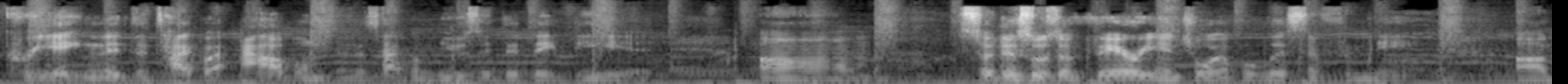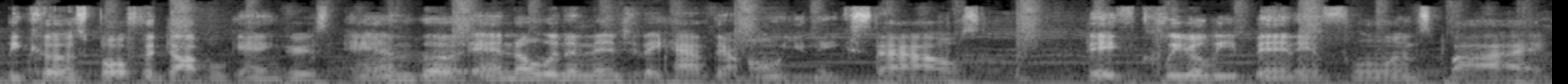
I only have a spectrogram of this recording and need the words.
creating the, the, type of albums and the type of music that they did. Um, so this was a very enjoyable listen for me uh, because both the Doppelgangaz and the and Nolan and Ninja they have their own unique styles. They've clearly been influenced by,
